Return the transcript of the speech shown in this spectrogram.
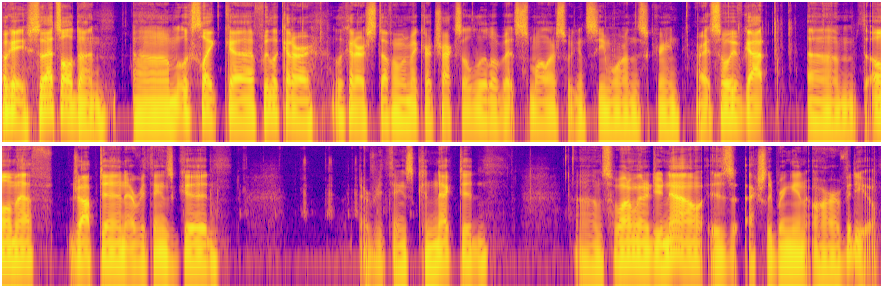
Okay, so that's all done. Um, looks like uh, if we look at our look at our stuff, I'm gonna make our tracks a little bit smaller so we can see more on the screen. All right, so we've got um, the OMF dropped in. Everything's good. Everything's connected. Um, so what I'm to do now is actually bring in our video.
